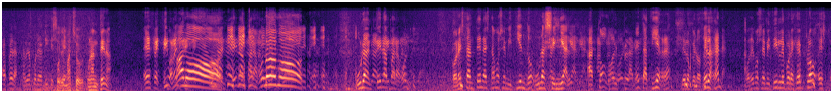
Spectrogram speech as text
Ah, espera, la voy a poner aquí que se Joder, macho, una antena. Efectivamente. ¡Vamos! Una antena parabólica. ¡Vamos! Una antena parabólica. Con esta antena estamos emitiendo una señal a todo el planeta Tierra de lo que nos dé la gana. Podemos emitirle, por ejemplo, esto.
